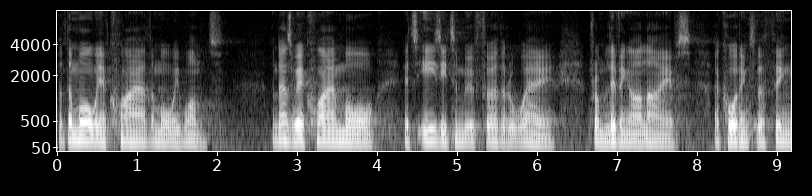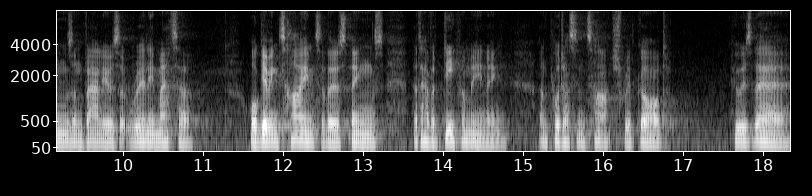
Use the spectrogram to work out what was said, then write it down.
that the more we acquire, the more we want. And as we acquire more, it's easy to move further away from living our lives according to the things and values that really matter or giving time to those things that have a deeper meaning and put us in touch with God, who is there,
